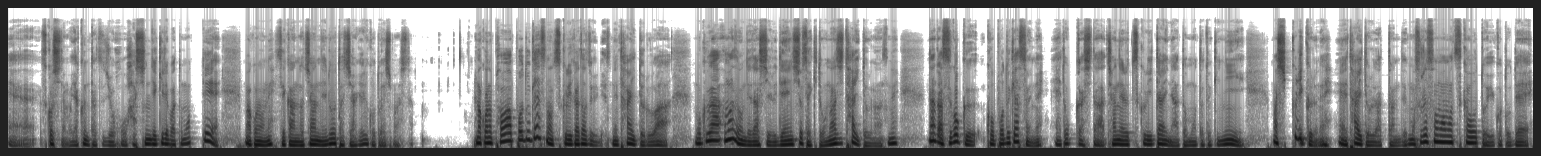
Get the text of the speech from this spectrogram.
えー、少しでも役に立つ情報を発信できればと思って、まあ、このね、セカンドチャンネルを立ち上げることにしました。まあ、このパワーポッドキャストの作り方というですね、タイトルは、僕が Amazon で出している電子書籍と同じタイトルなんですね。なんかすごく、こう、ポッドキャストにね、特化したチャンネル作りたいなと思った時に、まあ、しっくりくるね、タイトルだったんで、もうそれそのまま使おうということで、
